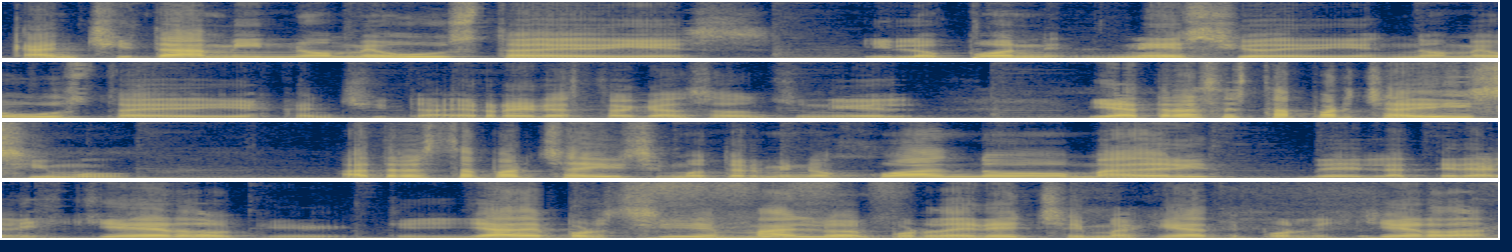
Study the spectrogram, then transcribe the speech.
Canchita a mí no me gusta de 10, y lo pone necio de 10, no me gusta de 10 Canchita. Herrera está alcanzado en su nivel, y atrás está parchadísimo. Atrás está parchadísimo, terminó jugando Madrid de lateral izquierdo, que, que ya de por sí es malo por derecha, imagínate por la izquierda.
